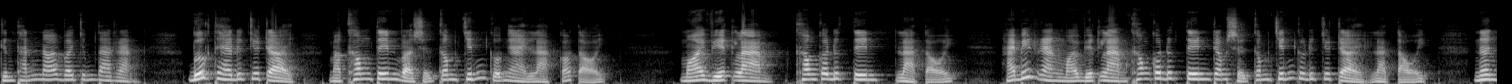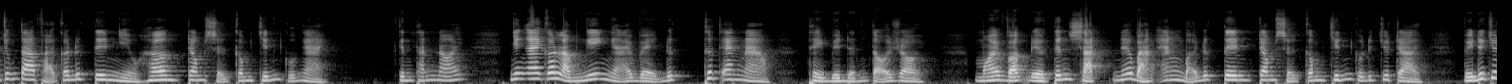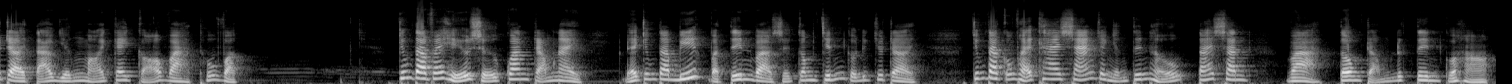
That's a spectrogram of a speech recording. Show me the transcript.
Kinh Thánh nói với chúng ta rằng, bước theo Đức Chúa Trời mà không tin vào sự công chính của Ngài là có tội. Mọi việc làm không có đức tin là tội. Hãy biết rằng mọi việc làm không có đức tin trong sự công chính của Đức Chúa Trời là tội. Nên chúng ta phải có đức tin nhiều hơn trong sự công chính của Ngài. Kinh Thánh nói, nhưng ai có lòng nghi ngại về đức thức ăn nào thì bị định tội rồi. Mọi vật đều tinh sạch nếu bạn ăn bởi đức tin trong sự công chính của Đức Chúa Trời. Vì Đức Chúa Trời tạo dựng mọi cây cỏ và thú vật. Chúng ta phải hiểu sự quan trọng này để chúng ta biết và tin vào sự công chính của Đức Chúa Trời. Chúng ta cũng phải khai sáng cho những tín hữu, tái sanh và tôn trọng đức tin của họ.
